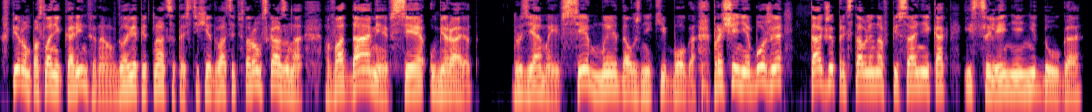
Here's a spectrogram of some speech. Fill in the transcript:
В первом послании к Коринфянам, в главе 15, стихе 22 сказано «В Адаме все умирают». Друзья мои, все мы должники Бога. Прощение Божие также представлено в Писании как исцеление недуга.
